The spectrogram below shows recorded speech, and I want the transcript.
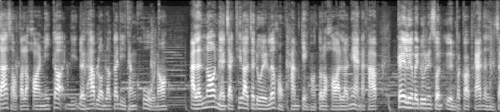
ซะสองตัวละครนี้ก็โดยภาพรวมแล้วก็ดีทั้งคู่เนาะอะแล้วนอกเหนือจากที่เราจะดูในเรื่องของความเก่งของตัวละครแล้วเนี่ยนะครับก็อย่าลืมไปดูในส่วนอื่นประกอบการตัดสินใจ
